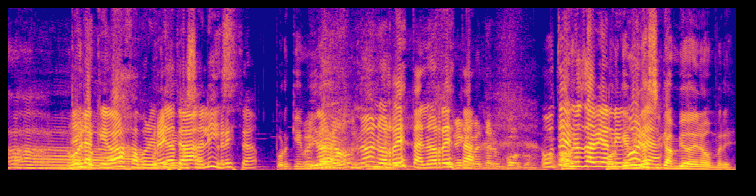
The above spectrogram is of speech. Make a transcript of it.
Ah, es la que baja por el Resta, Teatro resta. Porque mirá, No, no, no resta, no que resta. aumentar un poco. Ustedes no sabían porque ninguna. mirá si cambió de nombre.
